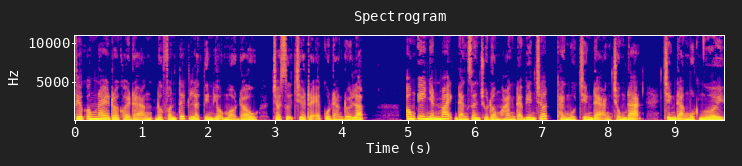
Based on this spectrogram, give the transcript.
Việc ông này rời khỏi đảng được phân tích là tín hiệu mở đầu cho sự chia rẽ của đảng đối lập. Ông Y nhấn mạnh Đảng Dân Chủ Đồng Hành đã biến chất thành một chính đảng chống đạn, chính đảng một người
